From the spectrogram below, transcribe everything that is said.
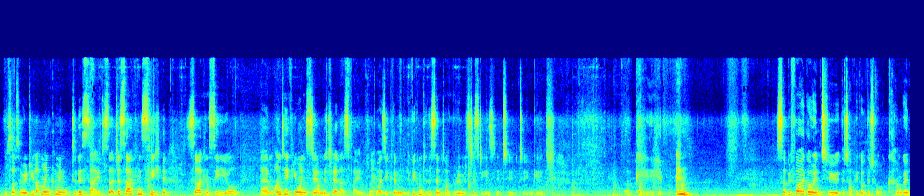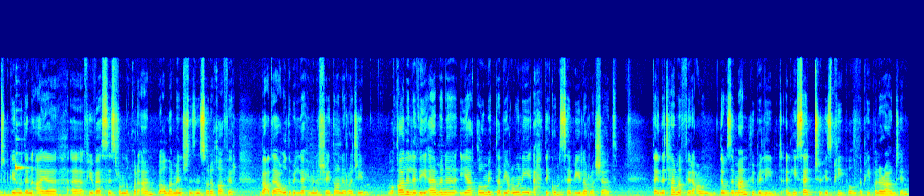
I'm so sorry, do you not mind coming to this side? So just so I can see so I can see you all. Um, Auntie, if you want to stay on the chair, that's fine. Otherwise, you can. If you come to the centre of the room, it's just easier to, to engage. Okay. so before I go into the topic of the talk, I'm going to begin with an ayah, uh, a few verses from the Quran, where Allah mentions in Surah Ghafir, بعد أعوذ بالله من الشيطان الرجيم وقال الذي آمن يا قوم اتبعوني أحدكم سبيل الرشاد that in the time of Fir'aun, there was a man who believed, and he said to his people, the people around him,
